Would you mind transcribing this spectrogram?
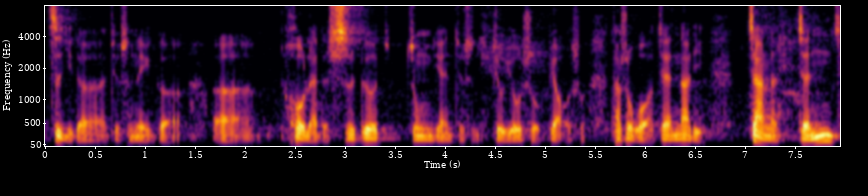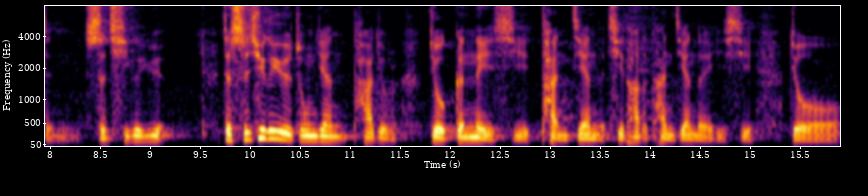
自己的就是那个呃后来的诗歌中间，就是就有所表述。他说：“我在那里站了整整十七个月。”这十七个月中间，他就就跟那些探监的、其他的探监的一些，就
